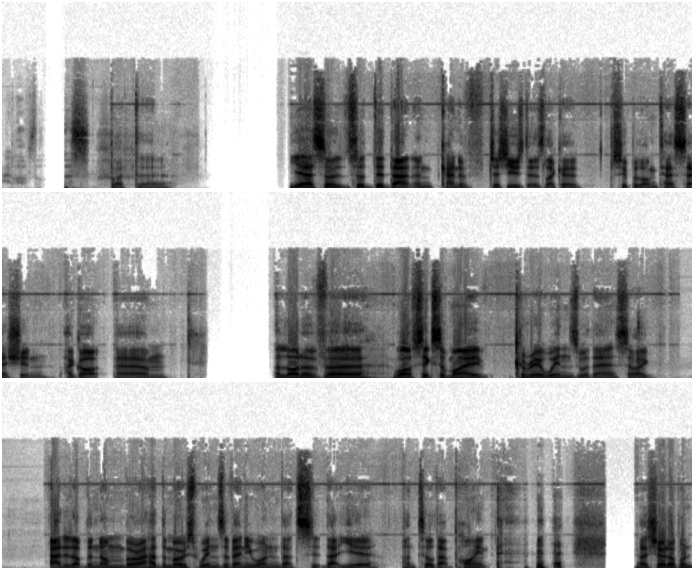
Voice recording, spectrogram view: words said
I love this. but uh, yeah, so so did that and kind of just used it as like a super long test session. I got um, a lot of uh, well, six of my career wins were there, so I added up the number. I had the most wins of anyone that's that year until that point. I showed up on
